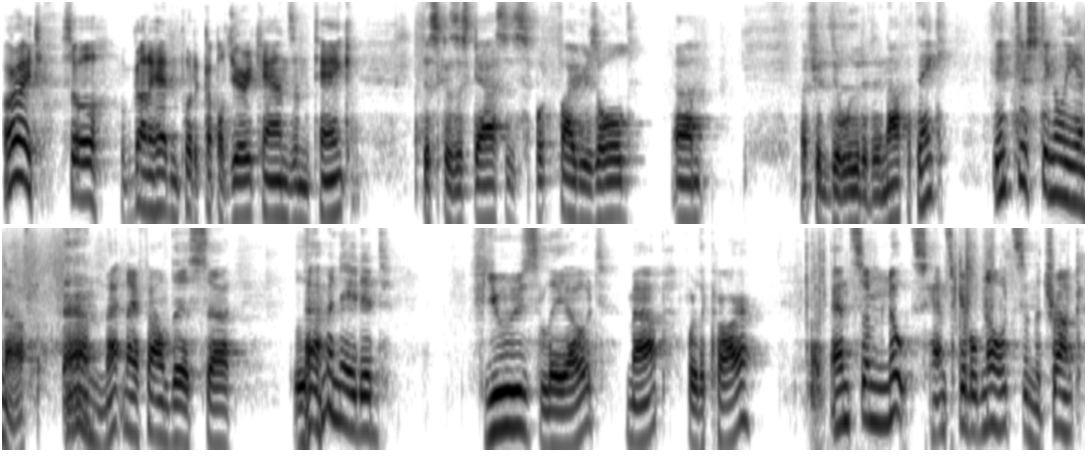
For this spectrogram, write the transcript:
All right, so we've gone ahead and put a couple jerry cans in the tank, just because this gas is about five years old. Um, that should dilute it enough, I think. Interestingly enough, Matt and I found this uh, laminated fuse layout map for the car, and some notes, hand scribbled notes in the trunk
